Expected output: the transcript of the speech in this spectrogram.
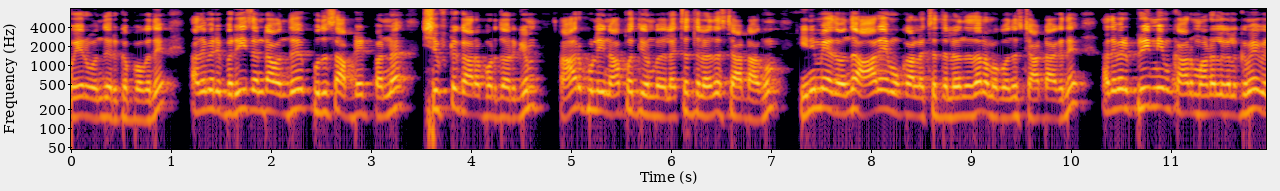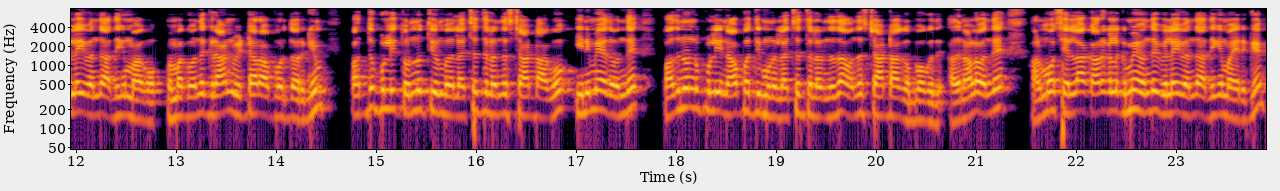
உயர்வு வந்து இருக்க போகுது. அதேமாதிரி இப்போ ரீசெண்டாக வந்து புதுசாக அப்டேட் பண்ண ஷிஃப்ட் காரை பொறுத்த வரைக்கும் ஆறு புள்ளி நாற்பத்தி ஒன்பது லட்சத்துலேருந்து ஸ்டார்ட் ஆகும். இனிமேல் அது வந்து ஆறே முக்கால் லட்சத்துலேருந்து தான் நமக்கு வந்து ஸ்டார்ட் ஆகுது. அதேமாதிரி ப்ரீமியம் கார் மாடல்களுக்குமே விலை வந்து அதிகமாகும். நமக்கு வந்து கிராண்ட் விட்டாரா பொறுத்த வரைக்கும் பத்து புள்ளி தொண்ணூற்றி ஒன்பது லட்சத்துலேருந்து ஸ்டார்ட் ஆகும். இனிமேல் அது வந்து பதினொன்று புள்ளி நாற்பத்தி மூணு லட்சத்துலேருந்து தான் வந்து ஸ்டார்ட் ஆக போகுது. அதனால வந்து ஆல்மோஸ்ட் எல்லா கார்களுக்குமே வந்து விலை வந்து அதிகமாக இருக்குது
